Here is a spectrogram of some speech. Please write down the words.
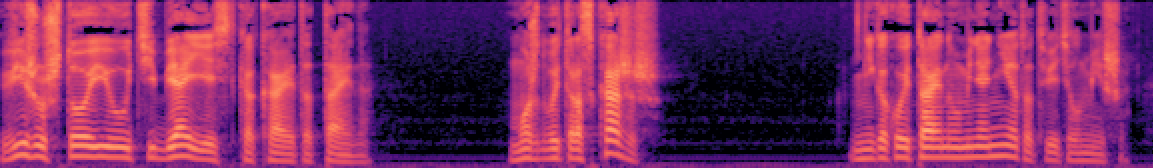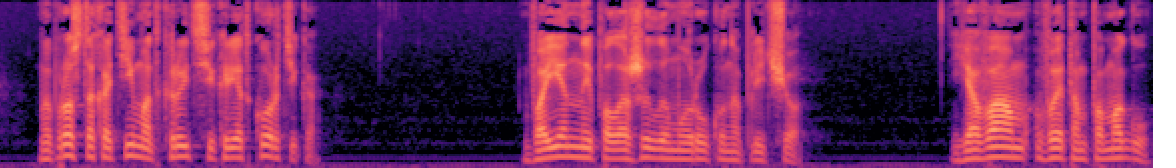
Вижу, что и у тебя есть какая-то тайна». Может быть, расскажешь?» «Никакой тайны у меня нет», — ответил Миша. «Мы просто хотим открыть секрет Кортика». Военный положил ему руку на плечо. «Я вам в этом помогу.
